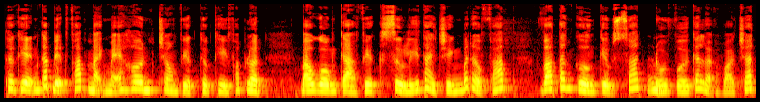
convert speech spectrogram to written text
thực hiện các biện pháp mạnh mẽ hơn trong việc thực thi pháp luật, bao gồm cả việc xử lý tài chính bất hợp pháp và tăng cường kiểm soát đối với các loại hóa chất.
